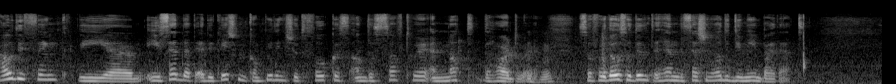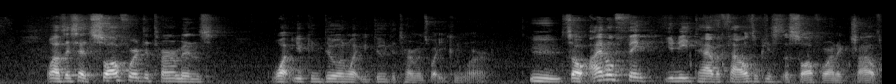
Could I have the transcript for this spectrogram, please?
how do you think the um, you said that education computing should focus on the software and not the hardware? Mhm. So, for those who didn't attend the session, what did you mean by that? Well, as I said, software determines what you can do, and what you do determines what you can learn. Mm. So I don't think you need to have a thousand pieces of software on a child's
